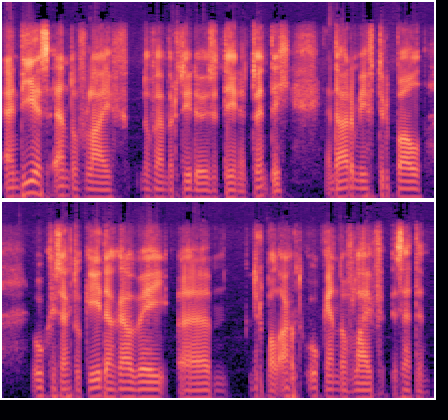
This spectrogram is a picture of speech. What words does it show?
En die is end of life november 2021. En daarom heeft Drupal ook gezegd: oké, okay, dan gaan wij um, Drupal 8 ook end of life zetten.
